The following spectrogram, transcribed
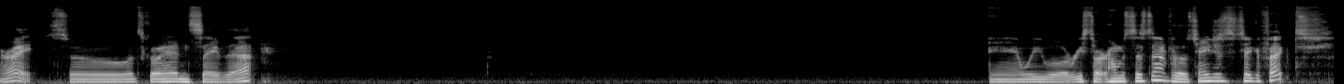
All right, so let's go ahead and save that. And we will restart Home Assistant for those changes to take effect.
